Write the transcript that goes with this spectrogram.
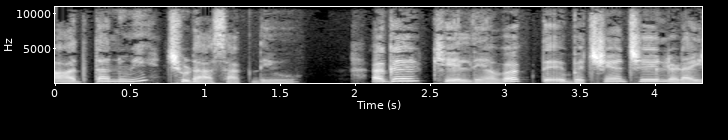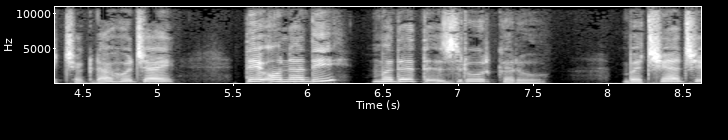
ਆਦਤਾਂ ਨੂੰ ਵੀ ਛੁਡਾ ਸਕਦੇ ਹੋ। ਅਗਰ ਖੇਲਦਿਆਂ ਵਕਤ ਬੱਚਿਆਂ 'ਚ ਲੜਾਈ ਝਗੜਾ ਹੋ ਜਾਏ ਤੇ ਉਹਨਾਂ ਦੀ ਮਦਦ ਜ਼ਰੂਰ ਕਰੋ। ਬੱਚਿਆਂ 'ਚ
